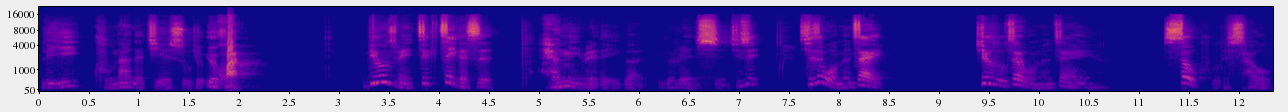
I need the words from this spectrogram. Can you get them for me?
离苦难的结束就越快。弟兄姊妹，这这个是很敏锐的一个一个认识。其实，其实我们在，就是在我们在受苦的时候，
